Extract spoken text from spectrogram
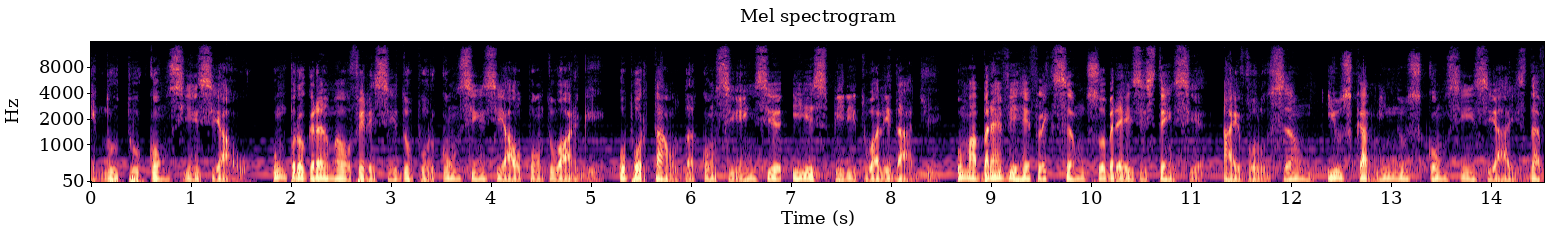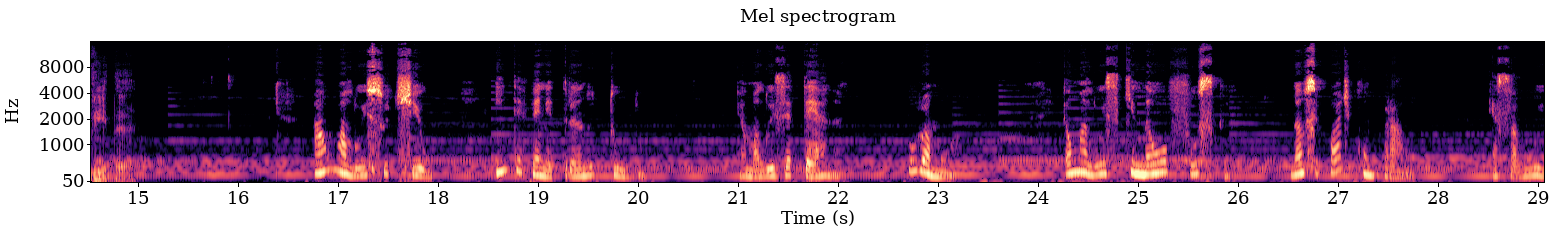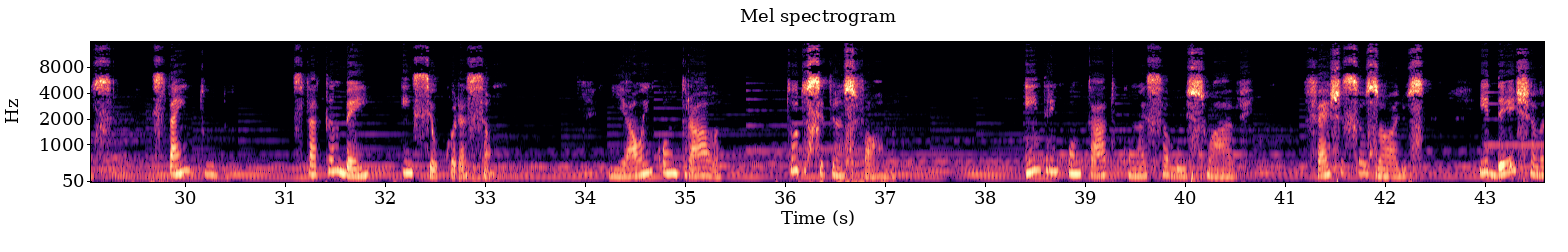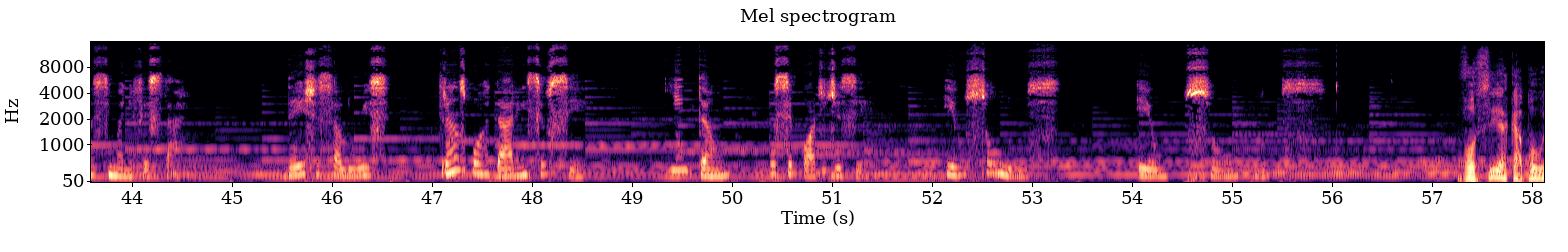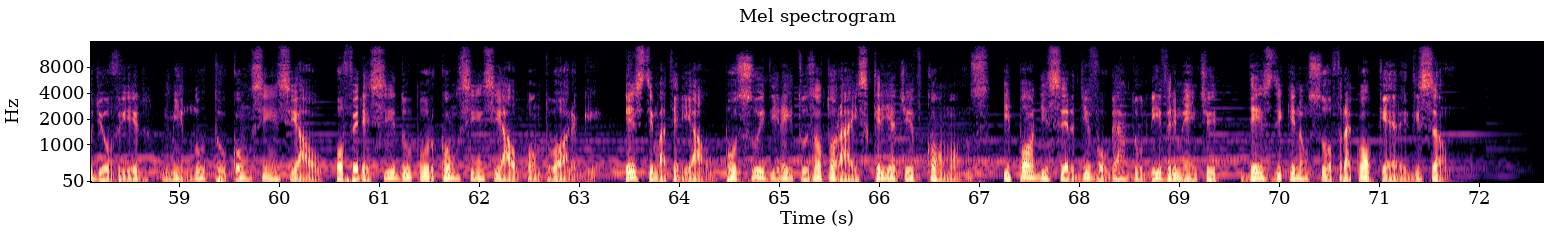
Minuto Consciencial. Um programa oferecido por consciencial.org, o portal da consciência e espiritualidade. Uma breve reflexão sobre a existência, a evolução e os caminhos conscienciais da vida. Há uma luz sutil, interpenetrando tudo. É uma luz eterna, puro amor. É uma luz que não ofusca, não se pode comprá-la. Essa luz está em tudo, está também em seu coração. E ao encontrá-la, tudo se transforma. Entre em contato com essa luz suave, feche seus olhos e deixe-la se manifestar. Deixe essa luz transbordar em seu ser. E então você pode dizer: Eu sou luz. Eu sou luz. Você acabou de ouvir Minuto Consciencial, oferecido por consciencial.org. Este material possui direitos autorais Creative Commons e pode ser divulgado livremente desde que não sofra qualquer edição.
